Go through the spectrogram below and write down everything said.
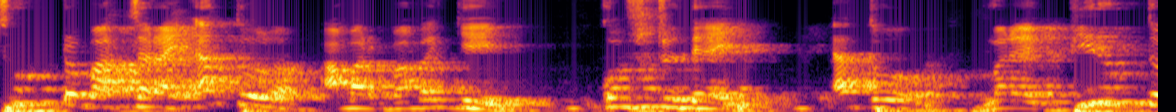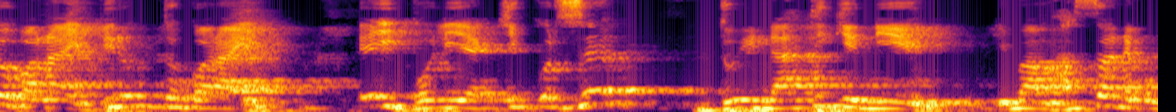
ছোট্ট বাচ্চারা এত আমার বাবাকে কষ্ট দেয়, এত মানে বিরক্ত বানায়, বিরক্ত করায়। এই বলিয়া কি করছে? দুই নাতিকে নিয়ে, ইমাম হাসান এবং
